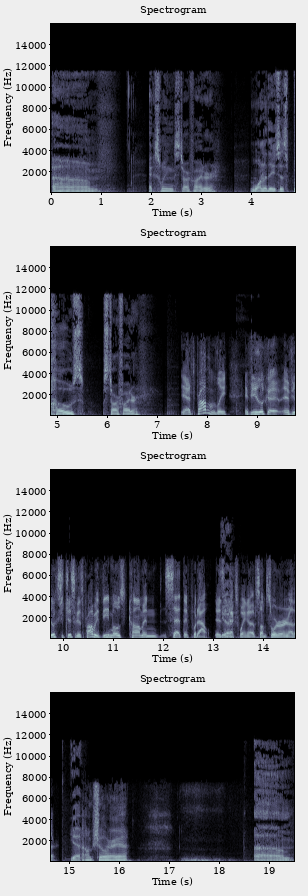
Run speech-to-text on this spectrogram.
Um, X-wing Starfighter. One of these is Poe's Starfighter. Yeah, it's probably if you look at if you look statistically, it's probably the most common set they've put out is an X-wing of some sort or another. Yeah. I'm sure. Yeah. Um,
